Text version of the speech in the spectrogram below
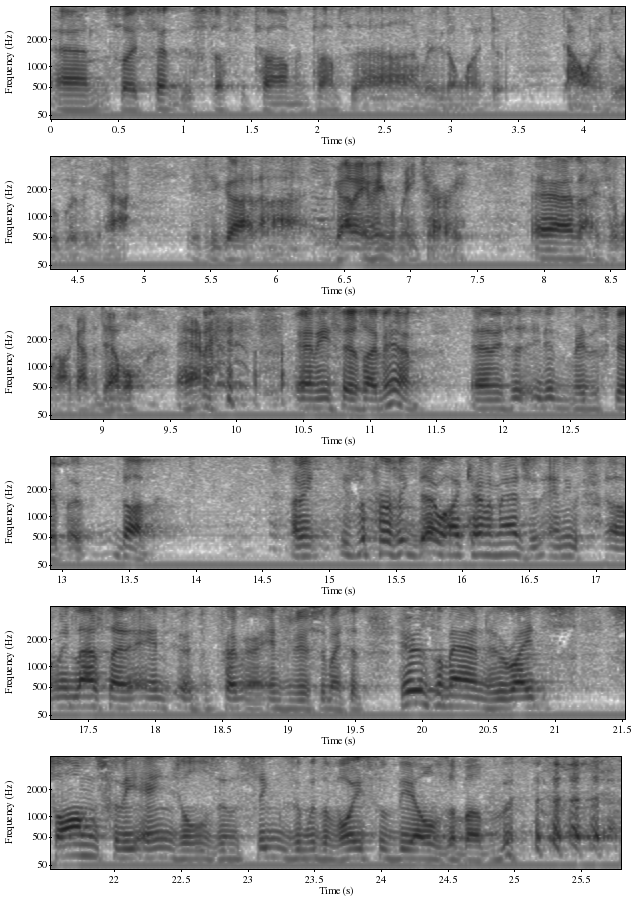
And so I sent this stuff to Tom, and Tom said, oh, "I really don't want to do it. Don't want to do it, but yeah, if you got uh, you got anything for me, Terry?" And I said, "Well, I got the devil." And and he says, "I'm in." And he said he didn't read the script. Uh, done. I mean, he's the perfect devil. I can't imagine any. I mean, last night at the premiere, I introduced him. I said, "Here's the man who writes songs for the angels and sings them with the voice of Beelzebub."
